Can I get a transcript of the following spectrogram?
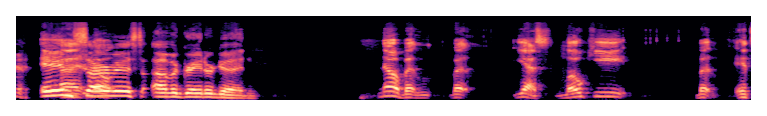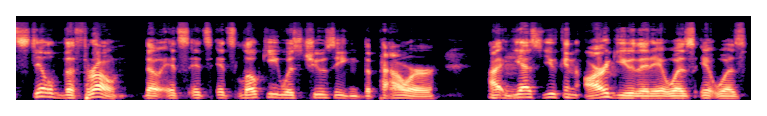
in uh, service no. of a greater good. No, but but yes, Loki, but it's still the throne though. It's it's it's Loki was choosing the power. Mm-hmm. I, yes, you can argue that it was it was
